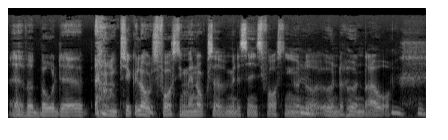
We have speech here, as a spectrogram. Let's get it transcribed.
över både psykologisk forskning men också över medicinsk forskning under, mm. under hundra år. Mm. Mm.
